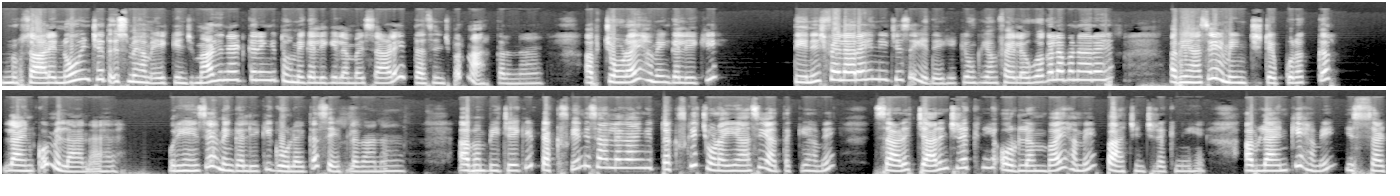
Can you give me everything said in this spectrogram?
साढ़े नौ इंच है तो इसमें हम एक इंच मार्जिन ऐड करेंगे तो हमें गले की लंबाई साढ़े दस इंच पर मार्क करना है। अब चौड़ाई हमें गले की तीन इंच फैला रहे हैं नीचे से, ये देखिए, क्योंकि हम फैला हुआ गला बना रहे हैं। अब यहाँ से हमें इंच टेप को रख कर लाइन को मिलाना है, और यहीं से हमें गले की गोलाई का सेप लगाना है। अब हम पीछे के टक्स के निशान लगाएँगे। टक्स की चौड़ाई यहाँ से यहाँ तक की हमें साढ़े चार इंच रखनी है और लंबाई हमें पाँच इंच रखनी है। अब लाइन की हमें इस साइड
